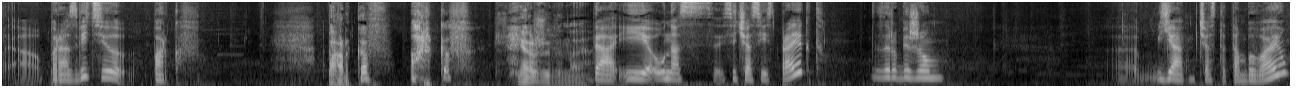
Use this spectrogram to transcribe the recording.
а, по развитию парков. Парков? Парков. Неожиданно. Да, и у нас сейчас есть проект за рубежом. Э, я часто там бываю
